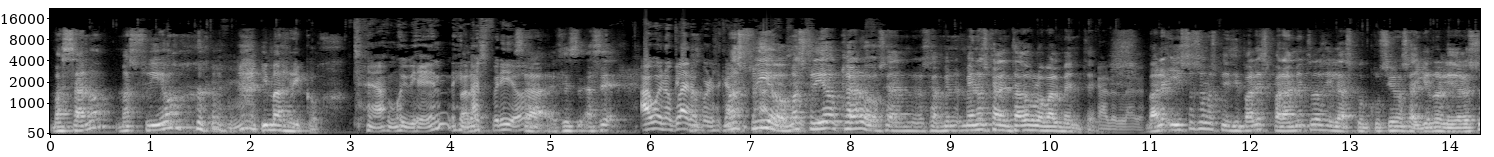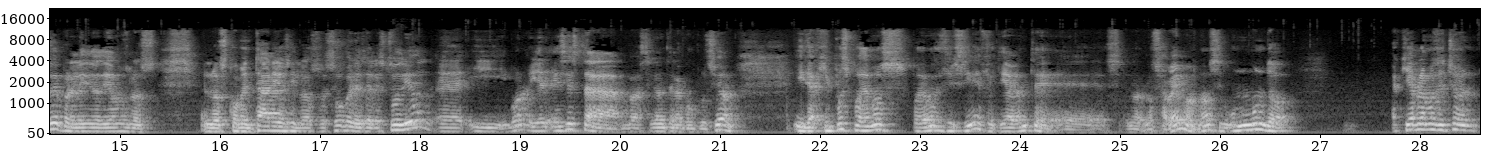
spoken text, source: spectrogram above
más sano, más frío y más rico. Muy bien, y más frío. ah, bueno, claro, es Más frío, más frío, claro, o sea, menos calentado globalmente. Claro, claro. ¿Vale? Y estos son los principales parámetros y las conclusiones. O sea, yo no he leído el estudio, pero he leído, digamos, los, los comentarios y los resúmenes del estudio. Eh, y bueno, y es esta básicamente la conclusión. Y de aquí, pues podemos, podemos decir, sí, efectivamente, eh, lo, lo, sabemos, ¿no? Si un mundo Aquí hablamos, de hecho,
